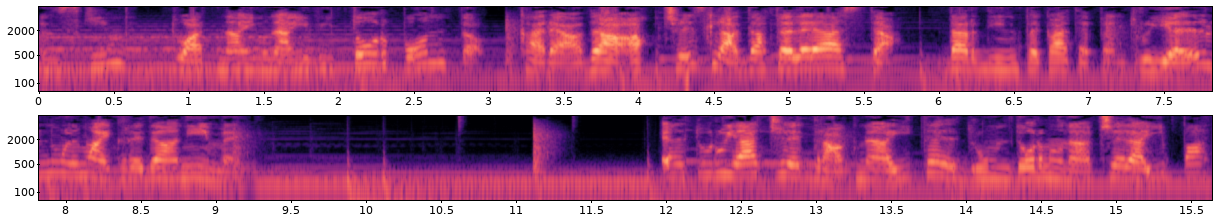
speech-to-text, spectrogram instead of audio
În schimb, toată naiuna Vitor Ponta, care avea acces la datele astea, dar din păcate pentru el nu-l mai credea nimeni. El turuia ce Dragnea itel drum dorm în același pat.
